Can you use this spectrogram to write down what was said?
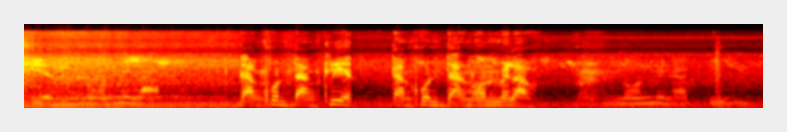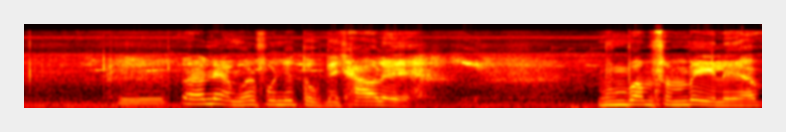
เครียดนอนไม่หลับต่างคนต่างเครียด ต่างคนต่างนอนไม่หลับนอนไม่หลับจริงคือแล้วเนี่ยเหมือนฝนจะตกแต่เช้าเลยบุมบอมซอมบี้เลยครับ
